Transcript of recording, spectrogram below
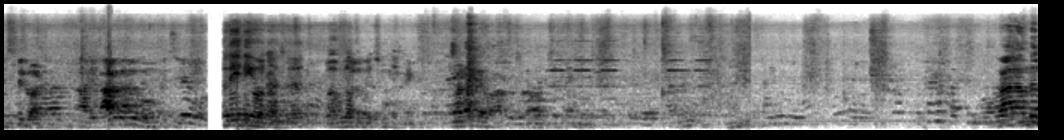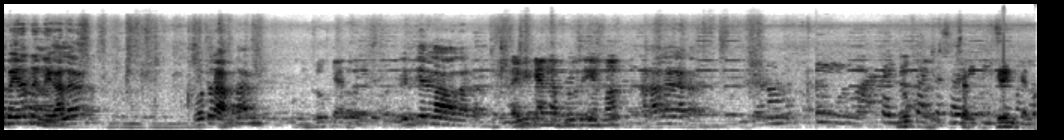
distil water नहीं नहीं हो रहा सर प्रॉब्लम कुछ नहीं పడలేవా వాళ్ళంతా పోయినట్టు కాల పోతురా అమ్మా బ్లూ క్యాన్ విద్యుత్ కావాలట ఐవి క్యాన్ బ్లూ తీయమ్మా అలాగట blue sir green can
